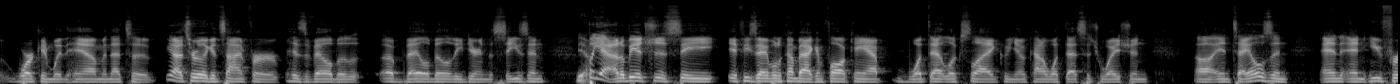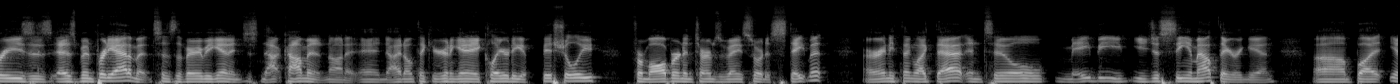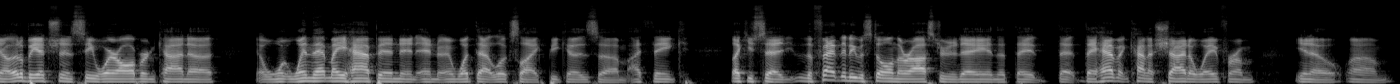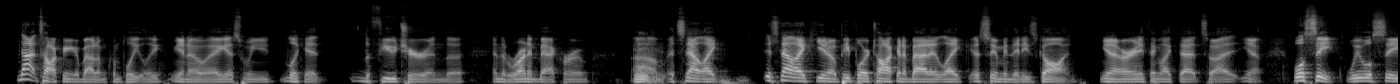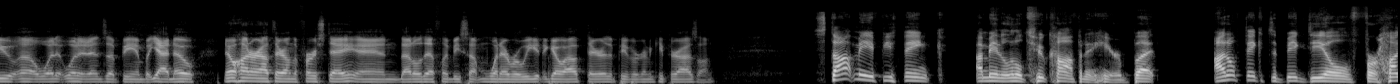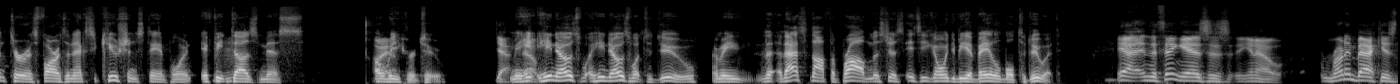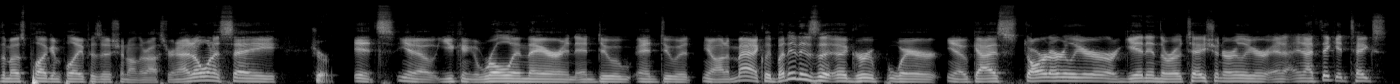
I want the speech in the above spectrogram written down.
working with him, and that's a, you know, it's a really good sign for his availability availability during the season. Yeah. But yeah, it'll be interesting to see if he's able to come back in fall camp, what that looks like, you know, kind of what that situation uh, entails, and and and Hugh Freeze is, has been pretty adamant since the very beginning, just not commenting on it, and I don't think you're going to get any clarity officially from Auburn in terms of any sort of statement or anything like that until maybe you just see him out there again. Uh, but you know, it'll be interesting to see where Auburn kind of you know, w- when that may happen and, and, and what that looks like because um, I think, like you said, the fact that he was still on the roster today and that they that they haven't kind of shied away from you know um, not talking about him completely. You know, I guess when you look at the future and the and the running back room. Um, It's not like it's not like you know people are talking about it like assuming that he's gone, you know, or anything like that. So I, you know, we'll see. We will see uh, what it, what it ends up being. But yeah, no no hunter out there on the first day, and that'll definitely be something whenever we get to go out there that people are going to keep their eyes on. Stop me if you think I'm being a little too confident here, but I don't think it's a big deal for Hunter as far as an execution standpoint if he Mhm. does miss a Oh, yeah. week or two. Yeah, I mean, no. he, he knows what he knows what to do. I mean, th- that's not the problem. It's just is he going to be available to do it? Yeah, and the thing is, is you know, running back is the most plug and play position on the roster, and I don't want to say Sure. it's you know you can roll in there and, and do and do it you know automatically, but it is a, a group where you know guys start earlier or get in the rotation earlier, and and I think it takes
